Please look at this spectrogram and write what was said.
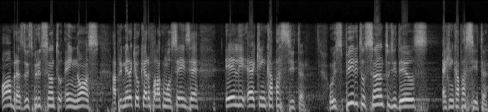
obras do Espírito Santo em nós, a primeira que eu quero falar com vocês é: Ele é quem capacita. O Espírito Santo de Deus é quem capacita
